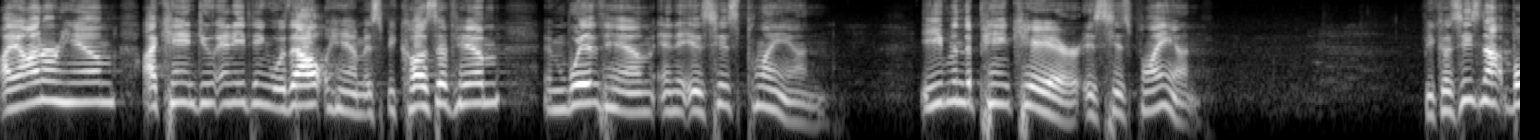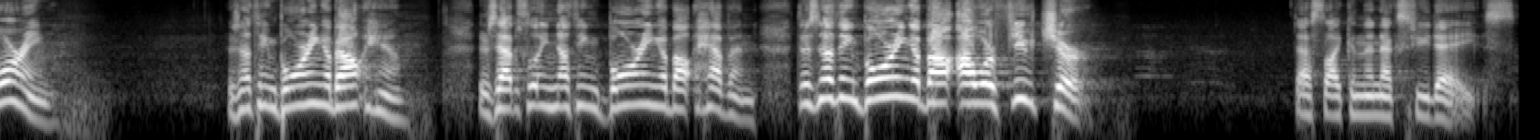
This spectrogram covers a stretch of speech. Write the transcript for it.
I honor him. I can't do anything without him. It's because of him and with him, and it is his plan. Even the pink hair is his plan because he's not boring. There's nothing boring about him. There's absolutely nothing boring about heaven. There's nothing boring about our future. That's like in the next few days.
